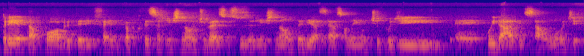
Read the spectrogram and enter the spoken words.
preta, pobre, periférica, porque se a gente não tivesse o SUS, a gente não teria acesso a nenhum tipo de é, cuidado em saúde.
